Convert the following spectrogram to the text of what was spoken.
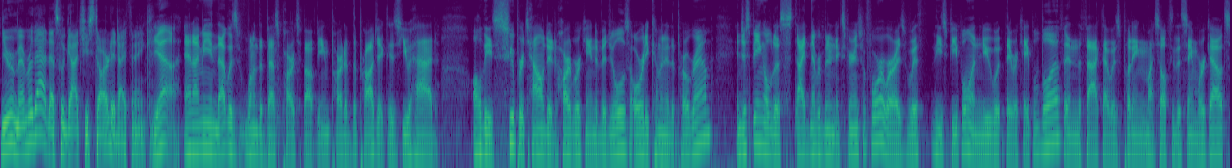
do you remember that? That's what got you started, I think. Yeah, and I mean that was one of the best parts about being part of the project is you had all these super talented, hardworking individuals already coming into the program, and just being able to. St- I'd never been in an experience before where I was with these people and knew what they were capable of, and the fact I was putting myself through the same workouts.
